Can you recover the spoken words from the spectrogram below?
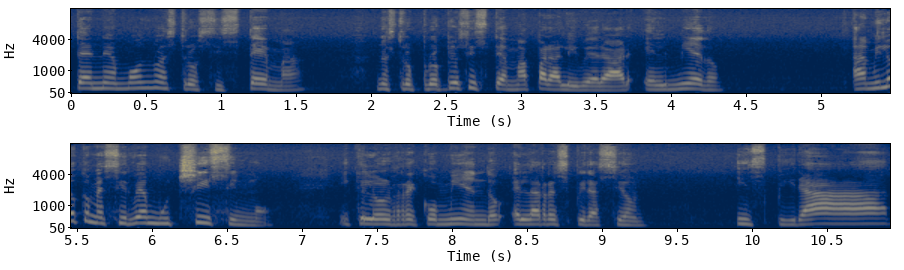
tenemos nuestro sistema nuestro propio sistema para liberar el miedo. A mí lo que me sirve muchísimo y que lo recomiendo es la respiración. Inspirar,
